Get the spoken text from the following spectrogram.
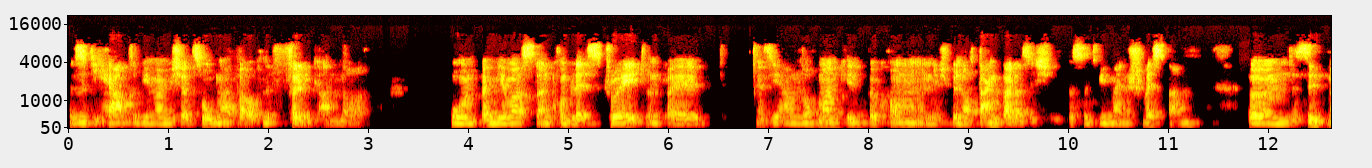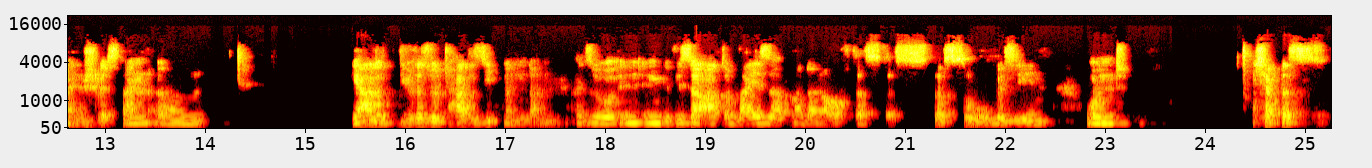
Also die Härte, wie man mich erzogen hat, war auch eine völlig andere. Und bei mir war es dann komplett straight und bei Sie haben nochmal ein Kind bekommen und ich bin auch dankbar, dass ich, das sind wie meine Schwestern, ähm, das sind meine Schwestern. Ähm, ja, die Resultate sieht man dann. Also in, in gewisser Art und Weise hat man dann auch das, das, das so gesehen. Und ich habe das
